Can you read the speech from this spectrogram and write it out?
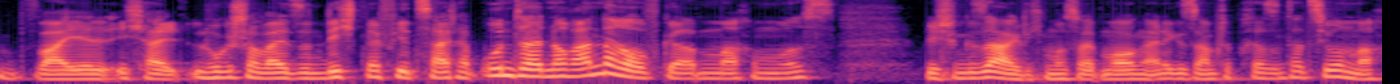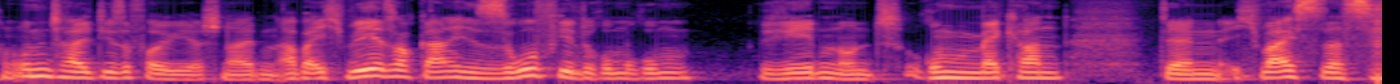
weil ich halt logischerweise nicht mehr viel Zeit habe und halt noch andere Aufgaben machen muss wie schon gesagt, ich muss halt morgen eine gesamte Präsentation machen und halt diese Folge hier schneiden. Aber ich will jetzt auch gar nicht so viel drumherum reden und rummeckern, denn ich weiß, dass,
